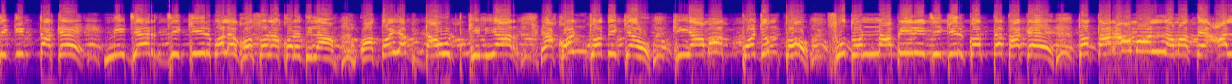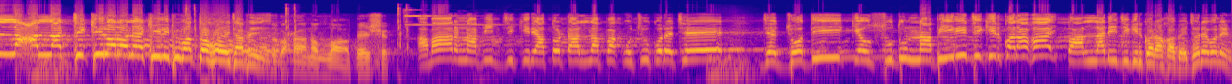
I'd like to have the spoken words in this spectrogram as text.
জিকিরটাকে নিজের জিকির বলে ঘোষণা করে দিলাম। অতএব ডাউট ক্লিয়ার এখন যদি কেউ কিয়ামত পর্যন্ত শুধু নাবির জিকির করতে থাকে তো তার আমল নামাতে আল্লাহ আল্লাহ নাকি লিপিবদ্ধ হয়ে যাবে। সুবহানাল্লাহ বেশক আমার নাবির জিকির এতটা আল্লাহ পাক উঁচু করেছে যে যদি কেউ শুধু নাবিরই জিকির করা হয় তো আল্লাহরই জিকির করা হবে। জোরে বলেন।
